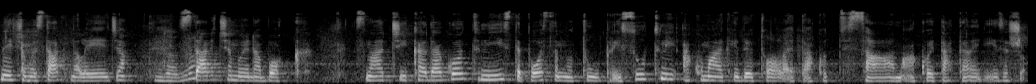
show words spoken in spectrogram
Nećemo je staviti na leđa, Dobro. stavit ćemo je na bok. Znači, kada god niste posebno tu prisutni, ako majka ide u toalet, ako sama, ako je tata negdje izašao.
